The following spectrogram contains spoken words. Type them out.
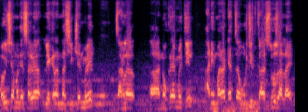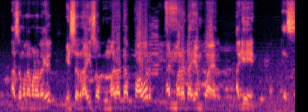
भविष्यामध्ये सगळ्या लेकरांना शिक्षण मिळेल चांगलं नोकऱ्या मिळतील आणि मराठ्यांचा ऊर्जित काळ सुरू झालाय असं मला म्हणावं लागेल. It's a rise of Maratha power and Maratha empire again yes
